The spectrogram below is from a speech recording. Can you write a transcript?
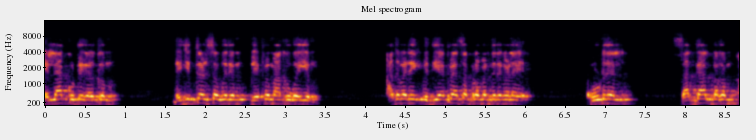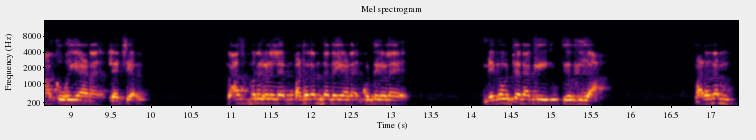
എല്ലാ കുട്ടികൾക്കും ഡിജിറ്റൽ സൗകര്യം ലഭ്യമാക്കുകയും അതുവഴി വിദ്യാഭ്യാസ പ്രവർത്തനങ്ങളെ കൂടുതൽ സർഗാത്മകം ആക്കുകയാണ് ലക്ഷ്യം. ക്ലാസ് മുറികളിലെ പഠനം തന്നെയാണ് കുട്ടികളെ മികവുറ്റരാക്കി തീർക്കുക. പഠനം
